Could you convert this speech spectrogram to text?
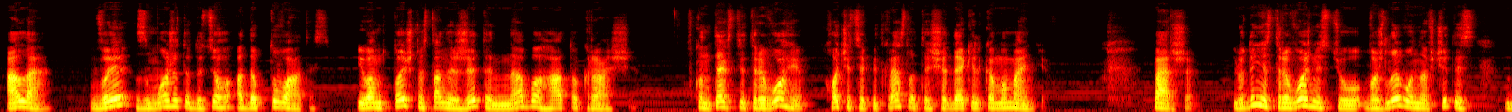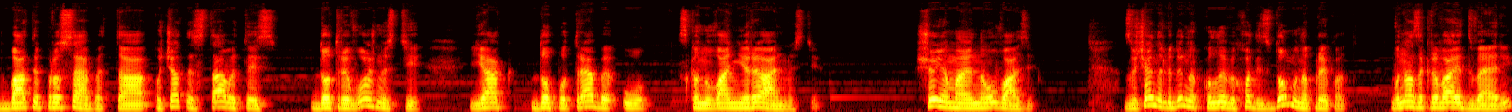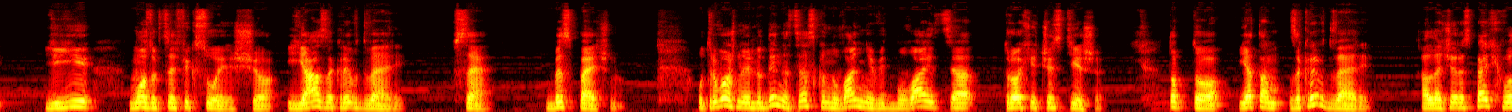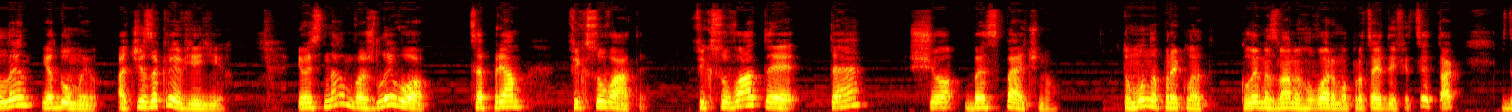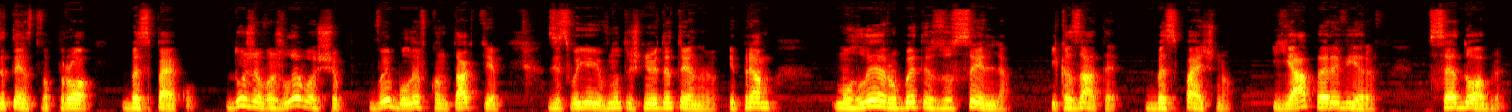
Але ви зможете до цього адаптуватись, і вам точно стане жити набагато краще. В контексті тривоги хочеться підкреслити ще декілька моментів. Перше, людині з тривожністю важливо навчитись дбати про себе та почати ставитись до тривожності як до потреби у скануванні реальності. Що я маю на увазі? Звичайна людина, коли виходить з дому, наприклад, вона закриває двері, її мозок це фіксує, що я закрив двері. Все безпечно. У тривожної людини це сканування відбувається трохи частіше. Тобто, я там закрив двері, але через 5 хвилин я думаю, а чи закрив я їх? І ось нам важливо це прям фіксувати. Фіксувати те, що безпечно. Тому, наприклад, коли ми з вами говоримо про цей дефіцит, так, з дитинства, про безпеку, дуже важливо, щоб ви були в контакті зі своєю внутрішньою дитиною і прям могли робити зусилля і казати безпечно, я перевірив, все добре.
